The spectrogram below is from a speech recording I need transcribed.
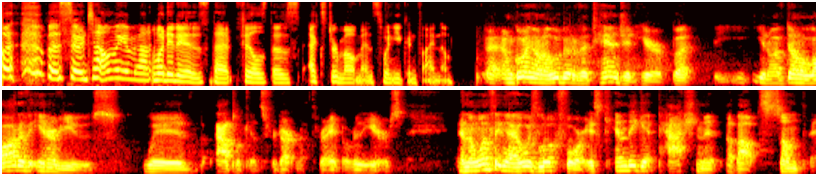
but so tell me about what it is that fills those extra moments when you can find them. I'm going on a little bit of a tangent here, but you know, I've done a lot of interviews with applicants for Dartmouth, right, over the years. And the one thing I always look for is can they get passionate about something?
